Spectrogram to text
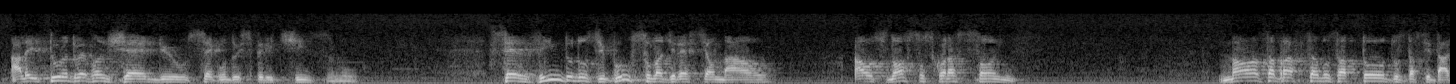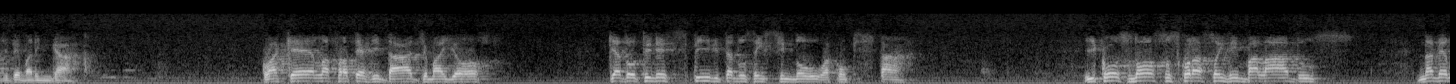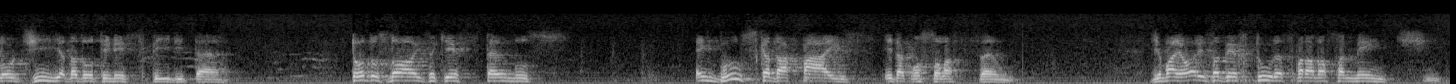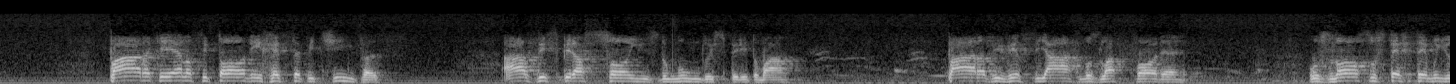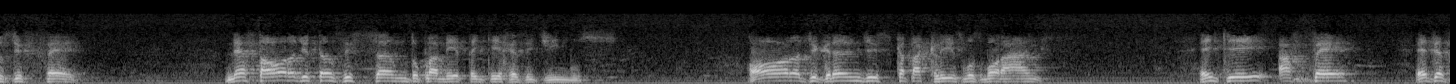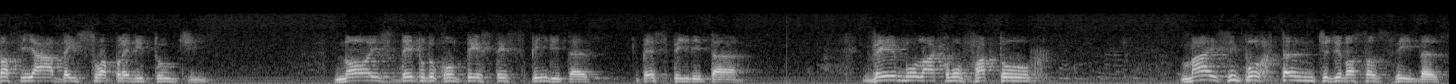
A leitura do Evangelho segundo o Espiritismo, servindo-nos de bússola direcional aos nossos corações. Nós abraçamos a todos da cidade de Maringá, com aquela fraternidade maior que a doutrina espírita nos ensinou a conquistar e com os nossos corações embalados na melodia da doutrina espírita, todos nós aqui estamos em busca da paz e da consolação, de maiores aberturas para a nossa mente, para que elas se tornem receptivas às inspirações do mundo espiritual para vivenciarmos lá fora os nossos testemunhos de fé, nesta hora de transição do planeta em que residimos, hora de grandes cataclismos morais, em que a fé é desafiada em sua plenitude. Nós, dentro do contexto espírita, espírita, vemos-la como fator mais importante de nossas vidas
